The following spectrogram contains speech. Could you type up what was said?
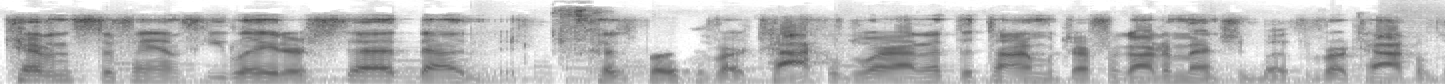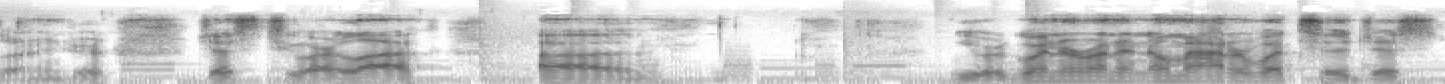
Kevin Stefanski later said that because both of our tackles were out at the time, which I forgot to mention, both of our tackles are injured, just to our luck. Uh, we were going to run it no matter what to just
